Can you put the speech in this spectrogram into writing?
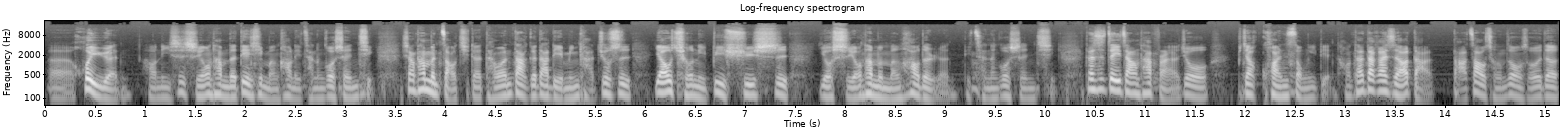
呃会员，好，你是使用他们的电信门号，你才能够申请。像他们早期的台湾大哥大联名卡，就是要求你必须是有使用他们门号的人，你才能够申请。但是这一张它反而就比较宽松一点，好，它大概是要打。打造成这种所谓的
